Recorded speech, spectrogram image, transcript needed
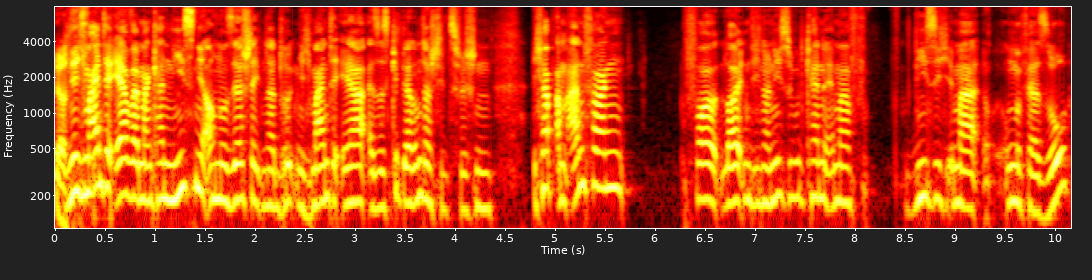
Ja. nee, ich meinte eher, weil man kann Niesen ja auch nur sehr schlecht unterdrücken. Ich meinte eher, also es gibt ja einen Unterschied zwischen. Ich habe am Anfang vor Leuten, die ich noch nicht so gut kenne, immer niese ich immer ungefähr so.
